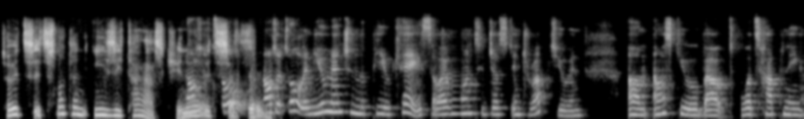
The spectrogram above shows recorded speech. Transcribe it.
So it's it's not an easy task you know? Not it's at all. Uh, not at all. And you mentioned the puk so i want to just interrupt you and um, ask you about what's happening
